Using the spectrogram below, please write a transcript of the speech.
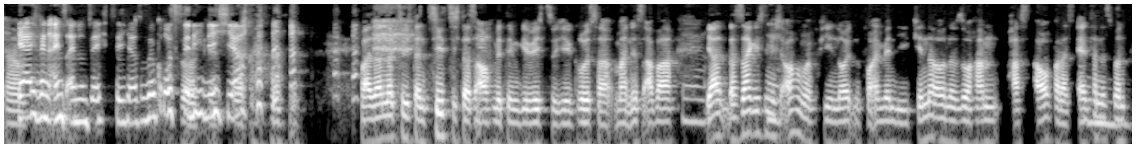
Ähm, ja, ich bin 1,61, also so groß so, bin ich nicht, ja. Weil dann natürlich, dann zieht sich das auch mit dem Gewicht, so je größer man ist. Aber ja, ja das sage ich nämlich ja. auch immer vielen Leuten, vor allem wenn die Kinder oder so haben, passt auf, weil als Eltern mhm. ist man,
